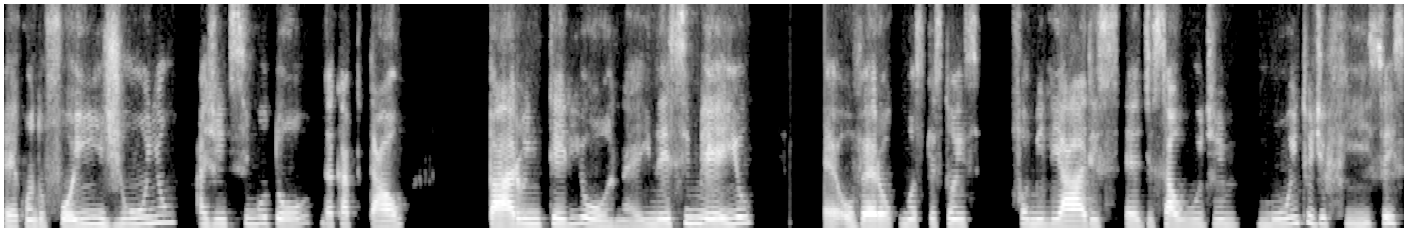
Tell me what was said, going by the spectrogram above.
é, quando foi em junho, a gente se mudou da capital para o interior, né? E nesse meio, é, houveram algumas questões familiares é, de saúde muito difíceis,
